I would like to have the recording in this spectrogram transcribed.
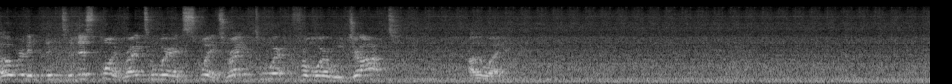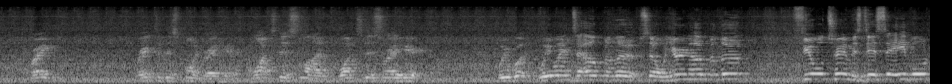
over to, to this point, right to where it switched, right to where from where we dropped. Other way. Right, right to this point right here. Watch this line. Watch this right here. We, we went to open loop. So when you're in open loop, fuel trim is disabled,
